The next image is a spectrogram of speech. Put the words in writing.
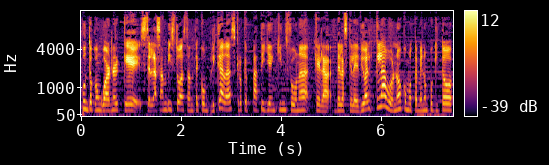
junto con Warner que se las han visto bastante complicadas. Creo que Patty Jenkins fue una que la, de las que le dio al clavo, ¿no? Como también un poquito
